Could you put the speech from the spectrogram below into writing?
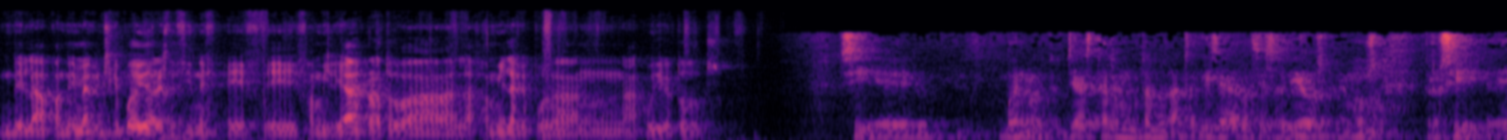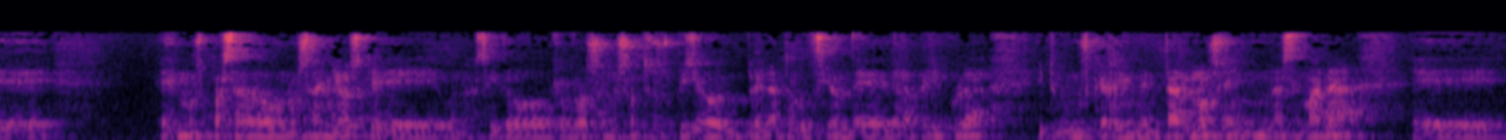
de la pandemia. ¿Crees que puede ayudar este cine eh, familiar para toda la familia que puedan acudir todos? Sí, eh, bueno, ya está remontando la taquilla, gracias a Dios, pero sí, eh, hemos pasado unos años que, bueno, ha sido horroroso. Nosotros nos pilló en plena producción de, la película y tuvimos que reinventarnos en una semana. Eh,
